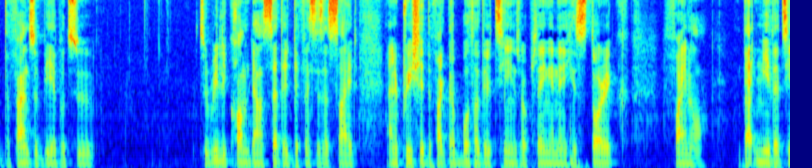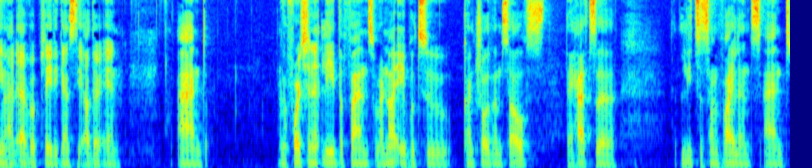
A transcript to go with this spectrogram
the fans would be able to to really calm down, set their differences aside, and appreciate the fact that both of their teams were playing in a historic final that neither team had ever played against the other in. And unfortunately, the fans were not able to control themselves. They had to lead to some violence, and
